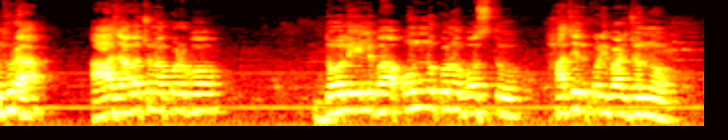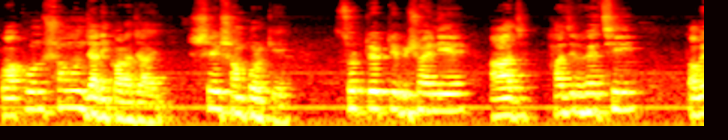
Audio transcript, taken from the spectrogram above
বন্ধুরা, আজ আলোচনা করব দলিল বা অন্য কোনো বস্তু হাজির করিবার জন্য কখন সমন জারি করা যায় সেই সম্পর্কে। ছোট্ট একটি বিষয় নিয়ে আজ হাজির হয়েছি, তবে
